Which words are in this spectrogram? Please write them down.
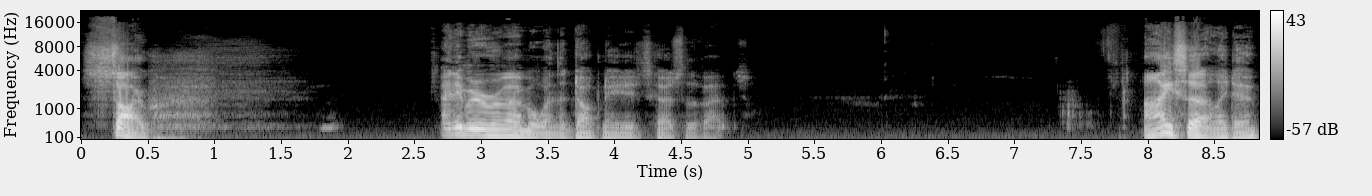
So, anybody remember when the dog needed to go to the vets? I certainly do,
